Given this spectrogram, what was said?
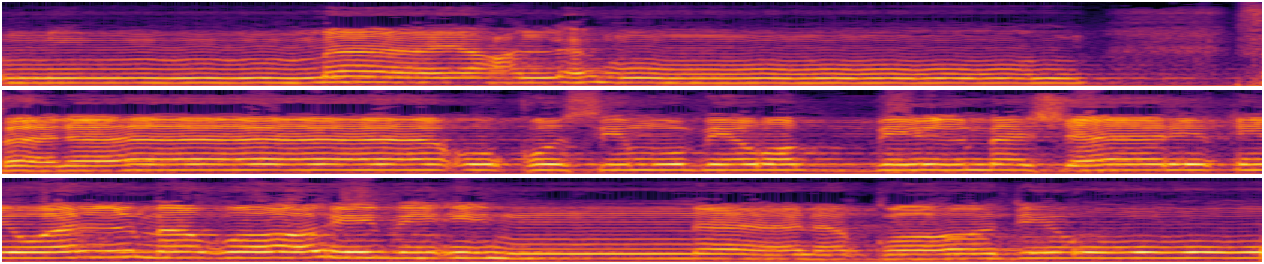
مما يعلمون. فلا أقسم برب المشارق والمغارب إنا لقادرون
